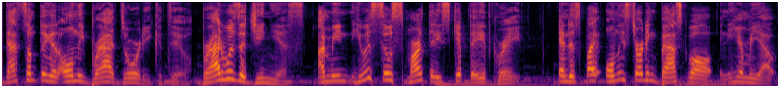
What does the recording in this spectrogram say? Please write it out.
that's something that only Brad Daugherty could do. Brad was a genius. I mean, he was so smart that he skipped the eighth grade. And despite only starting basketball, and hear me out,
